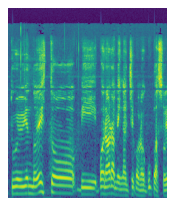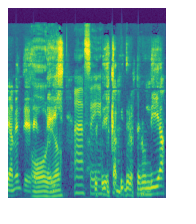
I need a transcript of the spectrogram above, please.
Estuve viendo esto, vi, bueno, ahora me enganché con Ocupas, obviamente, desde Obvio. de Ah, sí. 10 capítulos en un día.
